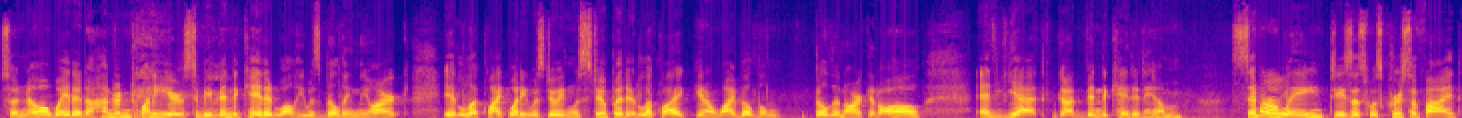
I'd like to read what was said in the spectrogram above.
So Noah waited 120 years to be vindicated while he was building the ark. It looked like what he was doing was stupid. It looked like, you know, why build, the, build an ark at all? And yet, God vindicated him. Similarly, Jesus was crucified.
